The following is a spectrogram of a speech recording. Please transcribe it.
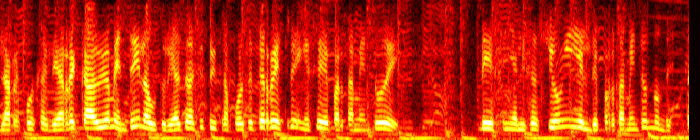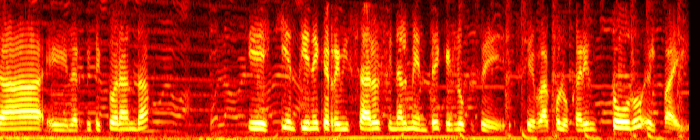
la responsabilidad recae obviamente en la autoridad del tránsito y transporte terrestre, en ese departamento de, de señalización y el departamento en donde está eh, el arquitecto Aranda que es quien tiene que revisar finalmente qué es lo que se, se va a colocar en todo el país.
